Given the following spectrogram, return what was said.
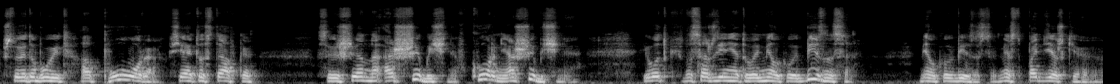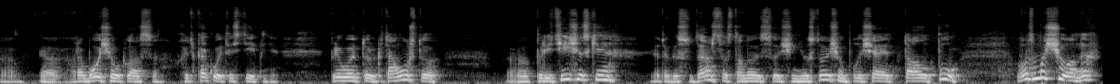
что это будет опора, вся эта ставка совершенно ошибочная, в корне ошибочная. И вот насаждение этого мелкого бизнеса, мелкого бизнеса, вместо поддержки э, рабочего класса, хоть в какой-то степени, приводит только к тому, что э, политически это государство становится очень неустойчивым, получает толпу возмущенных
